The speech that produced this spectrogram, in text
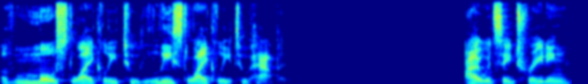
of most likely to least likely to happen, I would say trading.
